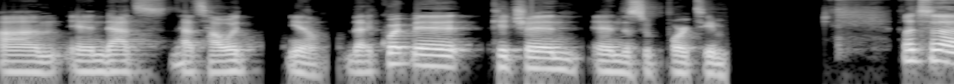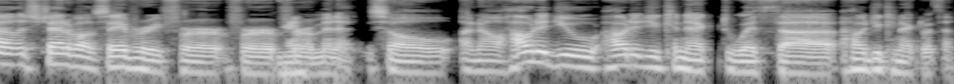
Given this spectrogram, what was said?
Um, and that's that's how it you know the equipment kitchen and the support team. Let's uh let's chat about savory for for yeah. for a minute. So i know how did you how did you connect with uh how did you connect with them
